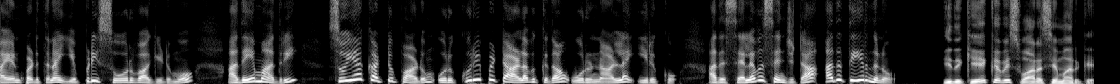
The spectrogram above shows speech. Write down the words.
பயன்படுத்தினா எப்படி சோர்வாகிடுமோ அதே மாதிரி சுய கட்டுப்பாடும் ஒரு குறிப்பிட்ட அளவுக்கு தான் ஒரு நாள்ல இருக்கும். அத செலவு செஞ்சுட்டா அது தீர்ந்தணும் இது கேட்கவே சுவாரஸ்யமா இருக்கு.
